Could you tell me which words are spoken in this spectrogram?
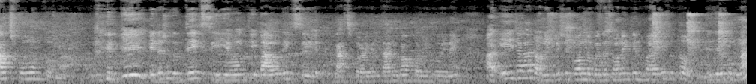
আজ পর্যন্ত না। এটা শুধু দেখছি এবং কি বাবু দেখছে কাজ করে কিন্তু আমি কখনোই করি নাই। আর এই জায়গাটা অনেক বেশি বন্ধ করে দিয়েছে অনেকদিন হয়ে গেছে তো যেরকম না?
